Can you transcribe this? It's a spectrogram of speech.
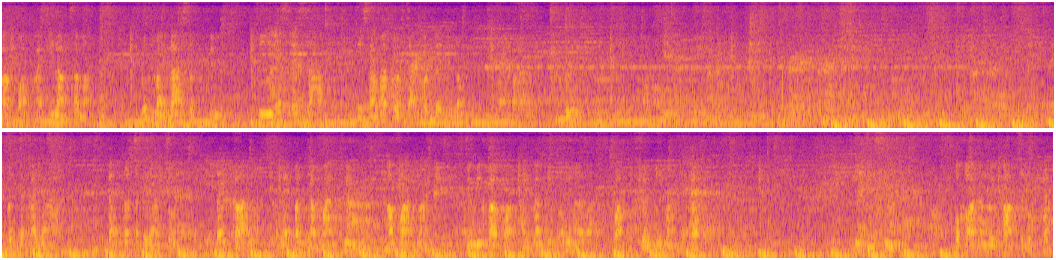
ความปลอดภัยที่ล้ำสมัย รุ่นใหม่ล่าสุดคือ TSS 3ที่สามารถตรวจจับบนเดินถนนรถจักรยานและรถจักรยานยนได้ไกลและบรรทุกมากขึ้น เอาฝาดใหม่จึงมีความปลอดภัยมากยิ่งขึ้นกว่าที่เคยมีมานะครับจุดที่4อุปกรณ์อำนวยความสะดวกครบ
